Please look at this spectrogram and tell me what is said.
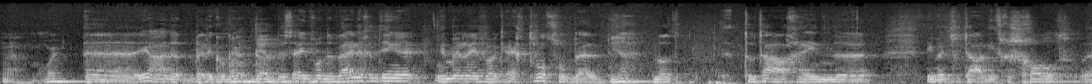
ja, mooi. Eh, ja, dat ben ik ook. Ja. Dat is een van de weinige dingen in mijn leven waar ik echt trots op ben. Ja. Want totaal geen. eh, ik ben totaal niet geschoold. Eh,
